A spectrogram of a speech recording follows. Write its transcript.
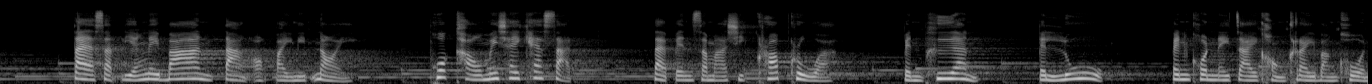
ำ แต่สัตว์เลี้ยงในบ้านต่างออกไปนิดหน่อย พวกเขาไม่ใช่แค่สัตว์ แต่เป็นสมาชิกครอบครัว เป็นเพื่อน เป็นลูก เป็นคนในใจของใครบางคน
